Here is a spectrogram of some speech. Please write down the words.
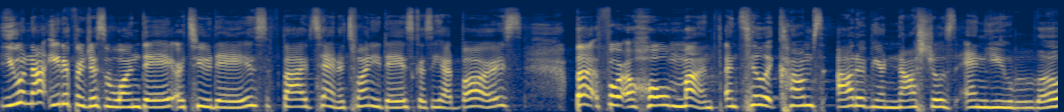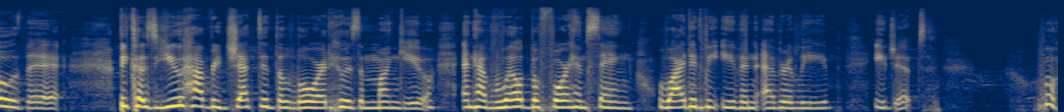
you will not eat it for just one day or two days, five, ten, or 20 days, because he had bars, but for a whole month until it comes out of your nostrils and you loathe it because you have rejected the Lord who is among you and have wailed before him, saying, Why did we even ever leave Egypt? Whew.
